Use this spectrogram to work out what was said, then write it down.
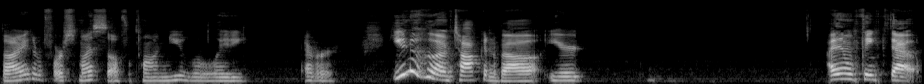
But I ain't gonna force myself upon you, little lady, ever. You know who I'm talking about. You're. I don't think that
